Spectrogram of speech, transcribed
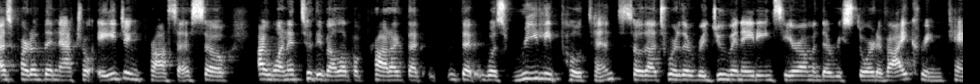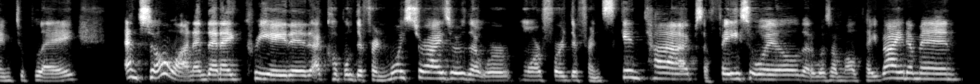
as part of the natural aging process. So i wanted to develop a product that that was really potent. So that's where the rejuvenating serum and the restorative eye cream came to play and so on. And then i created a couple different moisturizers that were more for different skin types a face oil that was a multivitamin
